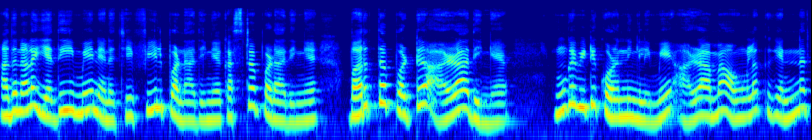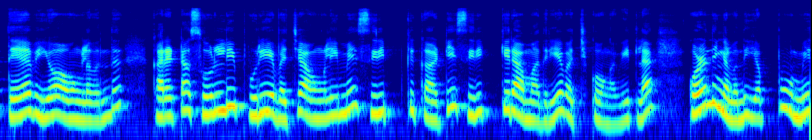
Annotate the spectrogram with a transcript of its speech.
அதனால் எதையுமே நினச்சி ஃபீல் பண்ணாதீங்க. கஷ்டப்படாதீங்க. வருத்தப்பட்டு அழாதீங்க. உங்கள் வீட்டு குழந்தைங்களையுமே அழாமல் அவங்களுக்கு என்ன தேவையோ அவங்கள வந்து கரெக்டாக சொல்லி புரிய வச்சு அவங்களையுமே சிரிப்பு காட்டி சிரிக்கிற மாதிரியே வச்சுக்கோங்க வீட்டில் குழந்தைங்க வந்து எப்பவுமே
